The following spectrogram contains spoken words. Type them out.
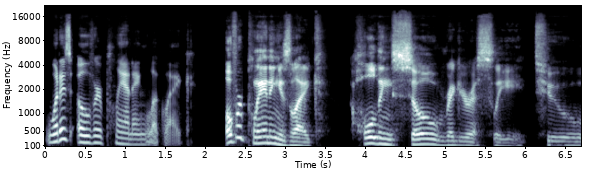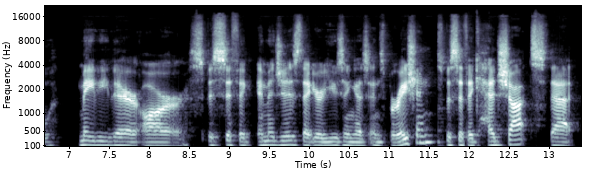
What does over planning look like? Over planning is like holding so rigorously to maybe there are specific images that you're using as inspiration, specific headshots that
